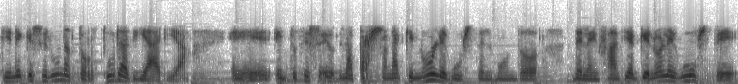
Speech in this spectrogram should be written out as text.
Tiene que ser una tortura diaria. Eh, entonces, eh, la persona que no le guste el mundo de la infancia, que no le guste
